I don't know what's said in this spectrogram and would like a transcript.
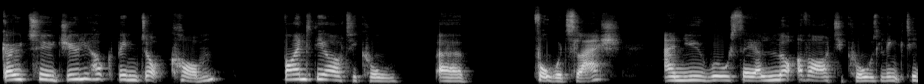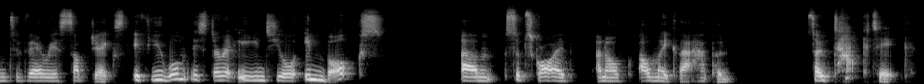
go to juliehogbin.com, find the article uh, forward slash, and you will see a lot of articles linked into various subjects. If you want this directly into your inbox, um, subscribe and I'll, I'll make that happen. So, tactic.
